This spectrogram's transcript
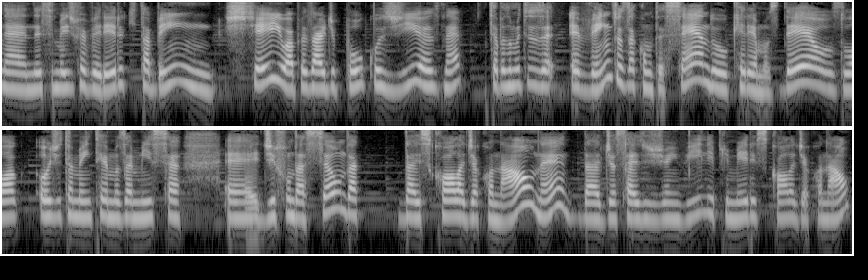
né, nesse mês de fevereiro, que tá bem cheio, apesar de poucos dias, né? Temos muitos eventos acontecendo, queremos Deus. Logo, hoje também temos a missa é, de fundação da, da escola diaconal, né? Da Diocese de Joinville, primeira escola diaconal.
